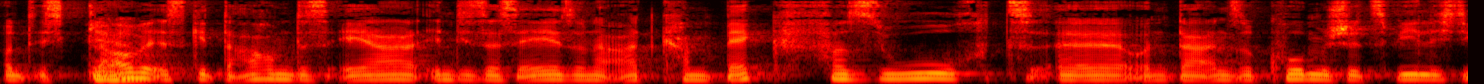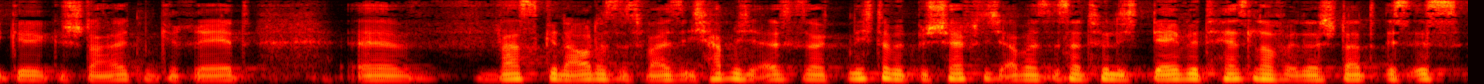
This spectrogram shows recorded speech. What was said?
Und ich glaube, ja. es geht darum, dass er in dieser Serie so eine Art Comeback versucht äh, und da an so komische, zwielichtige Gestalten gerät. Äh, was genau das ist, weiß ich. Ich habe mich ehrlich gesagt nicht damit beschäftigt, aber es ist natürlich David Hasselhoff in der Stadt. Es ist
